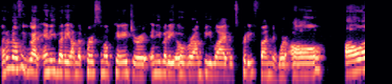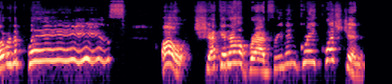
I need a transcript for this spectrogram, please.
I don't know if we've got anybody on the personal page or anybody over on Be Live. It's pretty fun that we're all all over the place. Oh, check it out, Brad Freeman. Great question.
